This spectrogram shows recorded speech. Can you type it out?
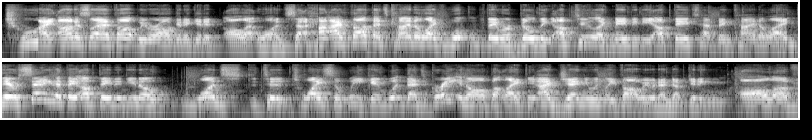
True. I honestly, I thought we were all gonna get it all at once. I, I thought that's kind of like what they were building up to. Like, maybe the updates have been kind of like, they're saying that they updated, you know, once to twice a week, and what that's great and all, but like, I genuinely thought we would end up getting all of,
